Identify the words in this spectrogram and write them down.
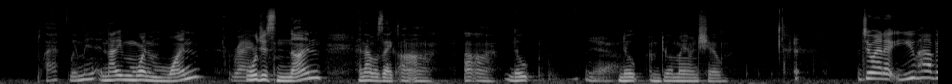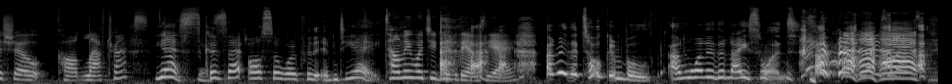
black women and not even more than one? Right. Or just none? And I was like, uh-uh, uh-uh, nope, Yeah. nope, I'm doing my own show. Joanna, you have a show called Laugh Tracks. Yes, because I also work for the MTA. Tell me what you do for the MTA. I'm in the token booth. I'm one of the nice ones.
